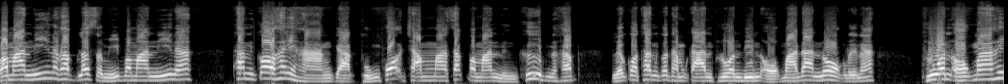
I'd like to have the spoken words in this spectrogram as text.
ประมาณนี้นะครับ รัศมีประมาณนี้นะ ท่านก็ให้ห่างจากถุงเพาะชำมาสักประมาณหนึ่งคืบนะครับ แล้วก็ท่านก็ทำการพรวนดินออกมาด้านนอกเลยนะ พรวนออกมาให้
